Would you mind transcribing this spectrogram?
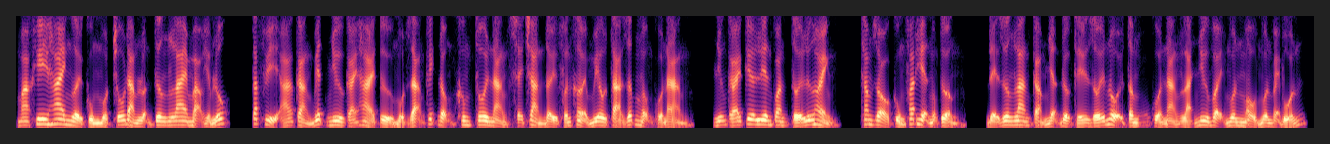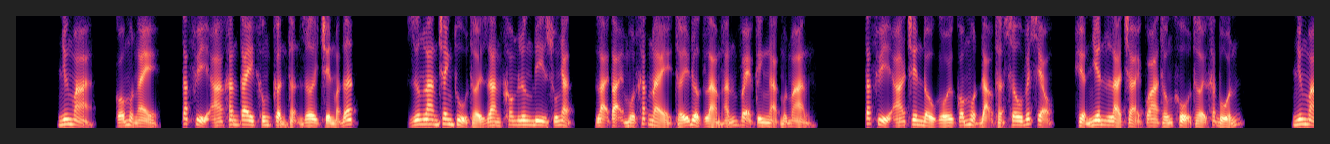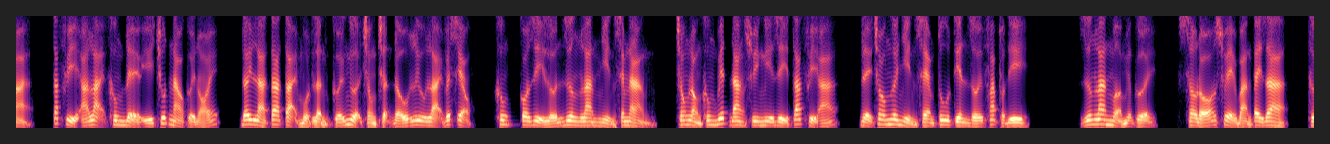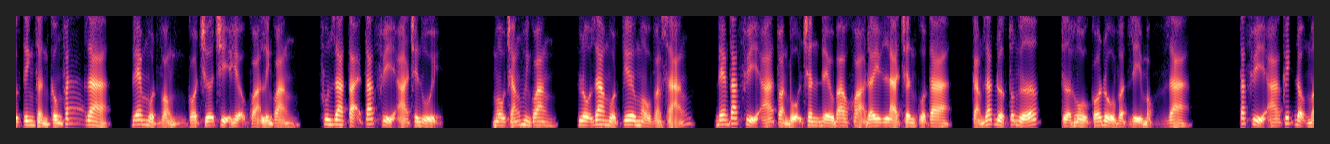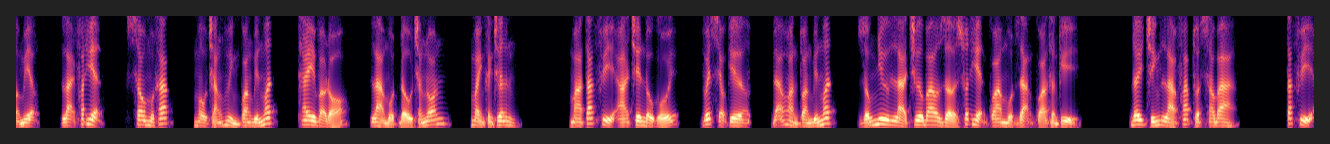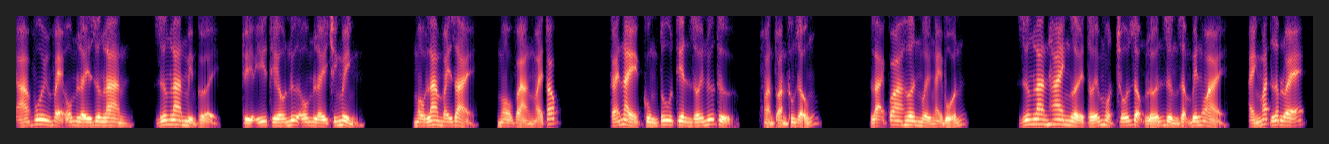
Mà khi hai người cùng một chỗ đàm luận tương lai mạo hiểm lúc, tác phỉ á càng biết như cái hài tử một dạng kích động không thôi nàng sẽ tràn đầy phấn khởi miêu tả giấc mộng của nàng, những cái kia liên quan tới lữ hành, thăm dò cùng phát hiện mộng tưởng, để dương lan cảm nhận được thế giới nội tâm của nàng là như vậy muôn màu muôn vẻ bốn. Nhưng mà, có một ngày Tác phỉ á khăn tay không cẩn thận rơi trên mặt đất. Dương lan tranh thủ thời gian không lưng đi xuống nhặt, lại tại một khắc này thấy được làm hắn vẻ kinh ngạc một màn. Tác phỉ á trên đầu gối có một đạo thật sâu vết sẹo, hiển nhiên là trải qua thống khổ thời khắc bốn. Nhưng mà tác phỉ á lại không để ý chút nào cười nói, đây là ta tại một lần cưỡi ngựa trong trận đấu lưu lại vết sẹo, không, có gì lớn. Dương lan nhìn xem nàng, trong lòng không biết đang suy nghĩ gì tác phỉ á, để cho ngươi nhìn xem tu tiên giới pháp thuật đi. Dương lan mở miệng cười, sau đó xuề bàn tay ra, thực tinh thần công phát ra, đem một vòng có chữa trị hiệu quả linh quang, phun ra tại tác phỉ á trên đùi. Màu trắng huỳnh quang lộ ra một tia màu vàng sáng, đem tác phỉ á toàn bộ chân đều bao khỏa đây là chân của ta, cảm giác được tốt nữa, tựa hồ có đồ vật gì mọc ra. Tác phỉ á kích động mở miệng, lại phát hiện, sau một khắc, màu trắng huỳnh quang biến mất, thay vào đó, là một đầu trắng nõn, mảnh cánh chân. Mà tác phỉ á trên đầu gối, vết sẹo kia, đã hoàn toàn biến mất, giống như là chưa bao giờ xuất hiện qua một dạng quá thần kỳ. Đây chính là pháp thuật sao ba. Tác phỉ á vui vẻ ôm lấy dương lan dương lan mỉm cười, tùy ý thiếu nữ ôm lấy chính mình. Màu lam váy dài, màu vàng mái tóc. Cái này cùng tu tiên giới nữ tử, hoàn toàn không giống lại qua hơn mười ngày bốn. Dương lan hai người tới một chỗ rộng lớn rừng rậm bên ngoài, ánh mắt lấp lóe.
